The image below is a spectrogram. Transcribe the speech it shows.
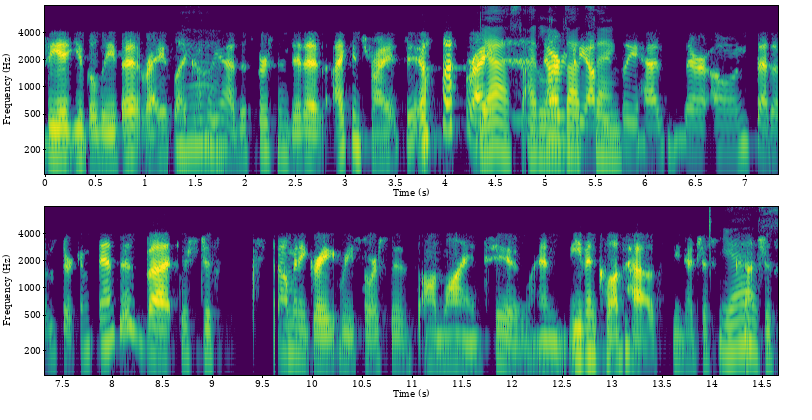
see it you believe it right like oh Yeah. yeah this person did it i can try it too right Yes, I now love that everybody saying. obviously has their own set of circumstances, but there's just so many great resources online too, and even Clubhouse. You know, just not just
